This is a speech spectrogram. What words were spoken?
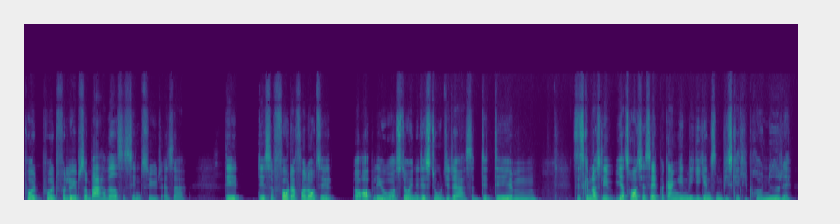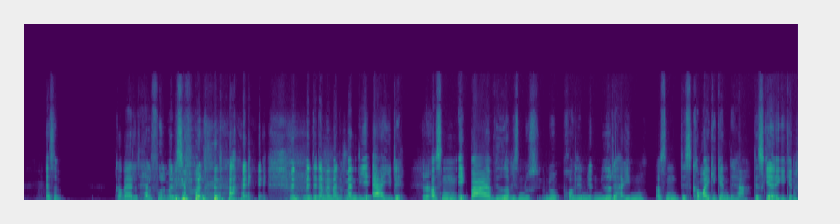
på, et, på et forløb, som bare har været så sindssygt. Altså, det, det er så få, der får lov til at opleve og stå inde i det studie der. Så det, det, um, det skal man også lige... Jeg tror også, jeg sagde et par gange, inden vi gik ind, sådan, vi skal lige prøve at nyde det. Altså, det kan godt være lidt halvfuld, men vi skal at nyde det. men, men det der med, at man, man lige er i det, Ja. Og sådan ikke bare videre, vi sådan, nu, nu prøver vi lige at nyde det herinde, og sådan, det kommer ikke igen det her. Det sker ikke igen.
